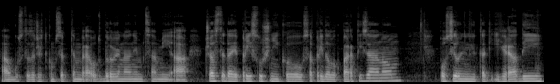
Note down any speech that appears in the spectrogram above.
augusta, začiatkom septembra odzbrojená Nemcami a čas teda je príslušníkov sa pridalo k partizánom, posilnili tak ich rady,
